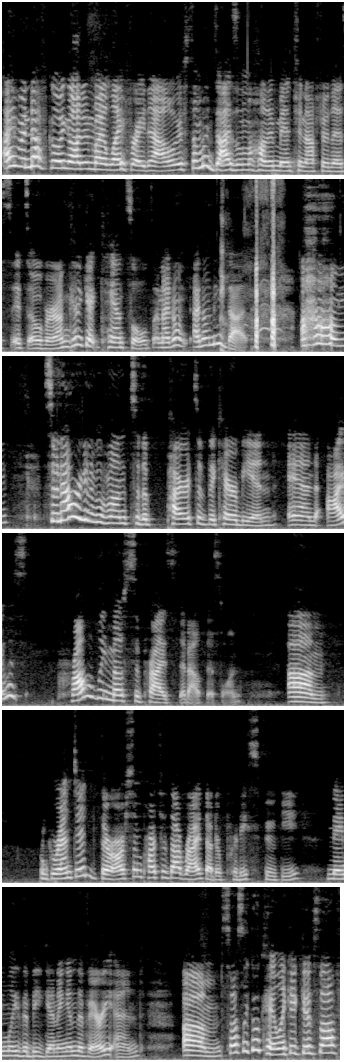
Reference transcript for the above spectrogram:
I have enough going on in my life right now. If someone dies on the haunted mansion after this, it's over. I'm gonna get canceled, and I don't, I don't need that. um, so now we're gonna move on to the Pirates of the Caribbean, and I was probably most surprised about this one. Um, Granted, there are some parts of that ride that are pretty spooky, namely the beginning and the very end. Um, so I was like, okay, like it gives off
